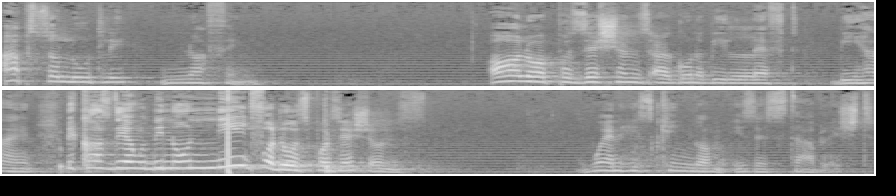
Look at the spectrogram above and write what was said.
Absolutely nothing all our possessions are going to be left behind because there will be no need for those possessions when his kingdom is established.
